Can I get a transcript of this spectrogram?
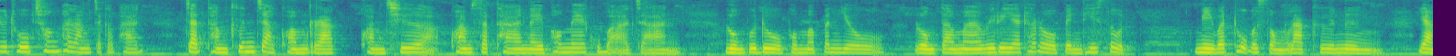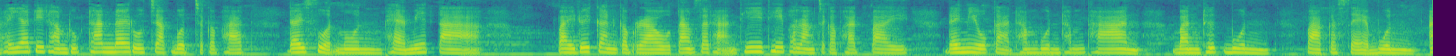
YouTube ช่องพลังจักรพรรดิจัดทำขึ้นจากความรัก ความเชื่อ ความศรัทธาในพ่อแม่ครูบาอาจารย์ หลวงปู่ดูพรมปัญโย หลวงตามาวิริยทโรเป็นที่สุด มีวัตถุประสงค์หลักคือหนึ่งอยากให้ญาติธรรมทุกท่านได้รู้จักบทจักรพรรดิได้สวดมนต์แผ่เมตตา ไปด้วยกันกับเราตามสถานที่ที่พลังจักรพรรดิไป ได้มีโอกาสทำบุญทำทาน บันทึกบุญ ฝากกระแสบุญ อ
